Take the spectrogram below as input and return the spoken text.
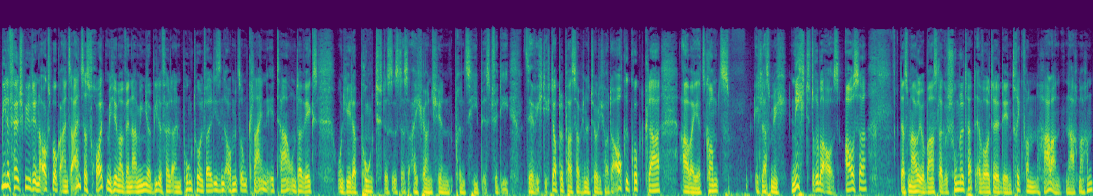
Bielefeld spielte in Augsburg 1-1. Das freut mich immer, wenn Arminia Bielefeld einen Punkt holt, weil die sind auch mit so einem kleinen Etat unterwegs und jeder Punkt, das ist das Eichhörnchen-Prinzip, ist für die sehr wichtig. Doppelpass habe ich natürlich heute auch geguckt, klar, aber jetzt kommt's. Ich lasse mich nicht drüber aus, außer dass Mario Basler geschummelt hat. Er wollte den Trick von Haaland nachmachen,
